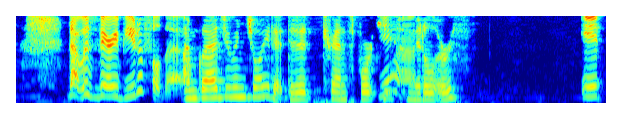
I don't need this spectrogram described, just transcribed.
that was very beautiful though. I'm glad you enjoyed it. Did it transport you Yeah. to Middle Earth? It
